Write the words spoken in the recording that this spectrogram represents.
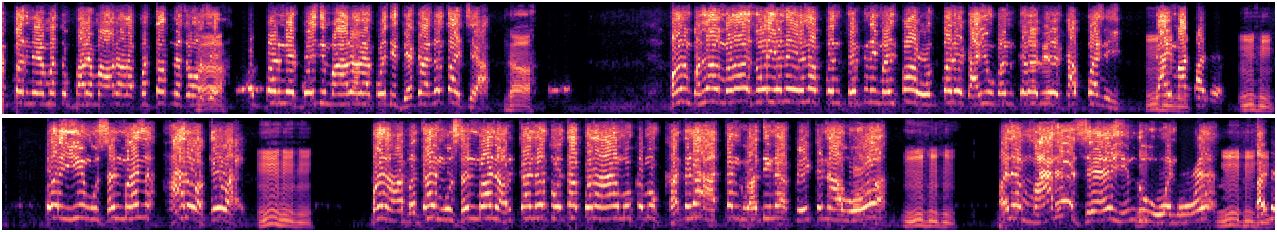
અકબર ને એમ હતું કે મારે મહારાણા પ્રતાપ ને જોવો છે. અકબર ને કોઈ દી મહારાણા કોઈ દી ભેગા નતા થયા. પણ ભલા મળા જોઈ અને એના પંથકની મલપા ઓગબરે ગાયું બંધ કરાવી હોય કાપવાની. ગાય માતાને. તો ઈ મુસલમાન હારો હમ પણ આ બધા મુસલમાન હરકા નથી હોતા પણ આ અમુક અમુક ખતરા આતંકવાદી ના પેટ ના હમ અને મારે છે હિન્દુઓને. અને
